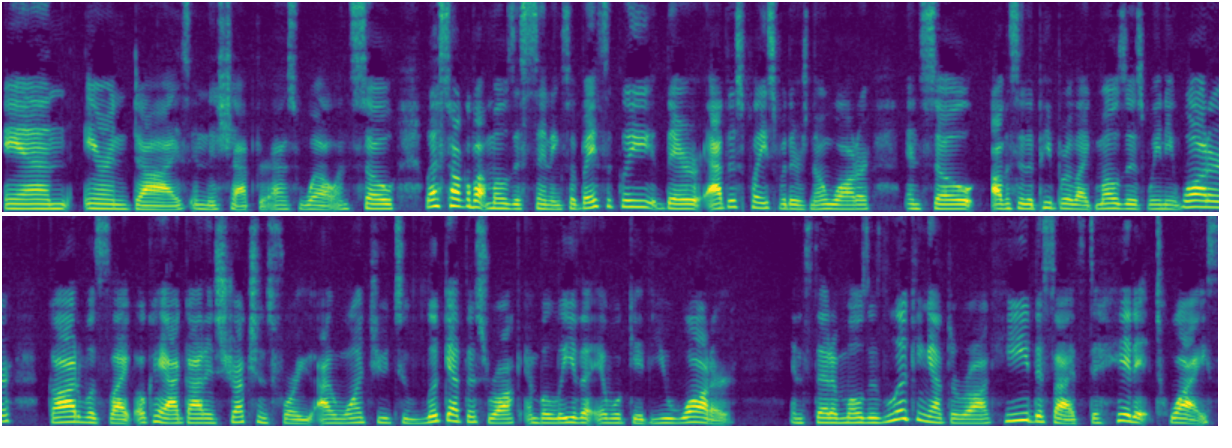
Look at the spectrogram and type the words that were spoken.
and Aaron dies in this chapter as well. And so let's talk about Moses sinning. So basically, they're at this place where there's no water. And so obviously, the people are like, Moses, we need water. God was like, okay, I got instructions for you. I want you to look at this rock and believe that it will give you water. Instead of Moses looking at the rock, he decides to hit it twice.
